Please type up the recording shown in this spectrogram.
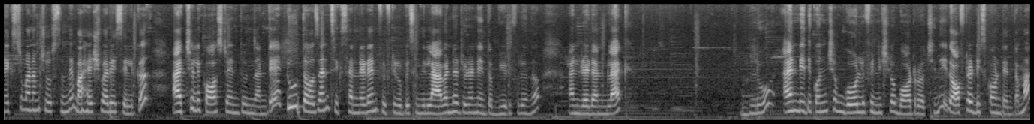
నెక్స్ట్ మనం చూస్తుంది మహేశ్వరి సిల్క్ యాక్చువల్లీ కాస్ట్ ఎంత ఉందంటే two thousand six hundred and fifty rupees ఉంది. లావెండర్ చూడండి ఎంత బ్యూటిఫుల్ ఉందో. And red and black blue and ఇది కొంచెం గోల్డ్ ఫినిష్లో బార్డర్ వచ్చింది. ఇది ఆఫ్టర్ డిస్కౌంట్ ఎంతమ్మా?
